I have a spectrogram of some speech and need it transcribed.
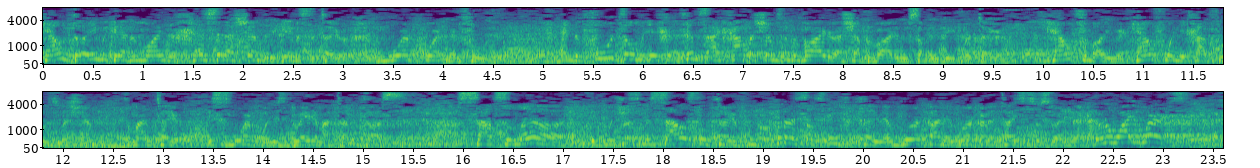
Count the we can have in mind the Chesed Hashem that He gave us the Torah, more important than food. And the food's only a Chetim's, I have Hashem's the provider. Hashem provided me something deeper, Torah. Count from Omer, count from when you have food from Hashem, from Mount Torah. This is more important, this is greater Matan to us. Salsaleha, if we're just Misalsal Torah, if we put ourselves into Torah and work on it, work on Taisus I don't know why it works. A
